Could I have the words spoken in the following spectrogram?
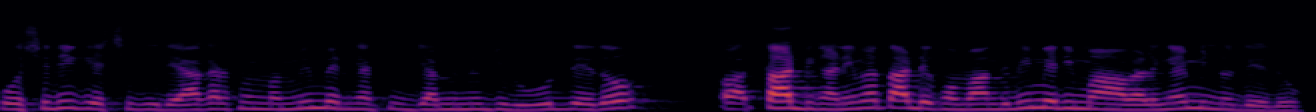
ਪੁੱਛਦੀ ਗਿੱਛਦੀ ਰਿਹਾ ਕਰ ਵੀ ਮੰਮੀ ਮੇਰੀਆਂ ਚੀਜ਼ਾਂ ਮੈਨੂੰ ਜ਼ਰੂਰ ਦੇ ਦਿਓ। ਅ, ਤੁਹਾਡੀਆਂ ਨਹੀਂ ਮੈਂ ਤੁਹਾਡੇ ਕੋਲ ਮੰਗਦੀ ਮੇਰੀ ਮਾਂ ਵਾਲੀਆਂ ਹੀ ਮੈਨੂੰ ਦੇ ਦਿਓ।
